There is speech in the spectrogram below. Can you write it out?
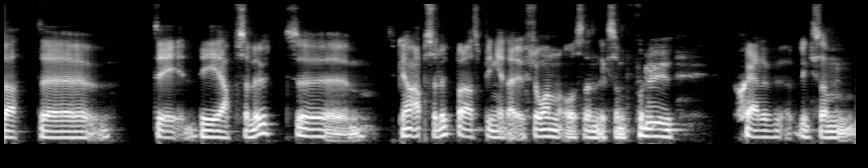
Så att eh, det, det, är absolut, eh, du kan absolut bara springa därifrån och sen liksom får du själv liksom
